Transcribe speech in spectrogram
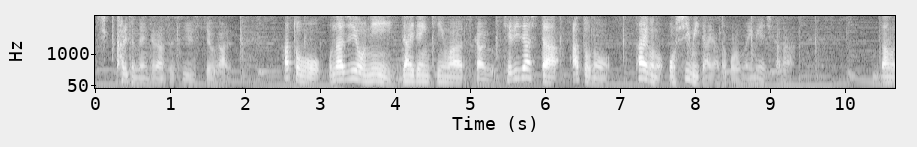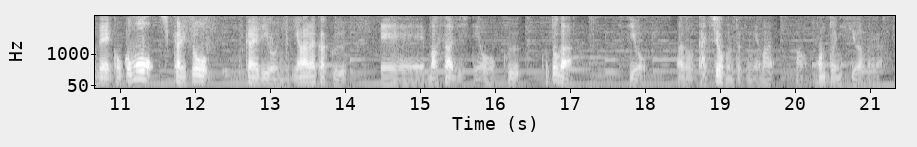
しっかりとメンテナンスする必要がある。あと同じように大臀筋は使う蹴り出した後の最後の押しみたいなところのイメージかななのでここもしっかりと使えるように柔らかく、えー、マッサージしておくことが必要あのガチ勝負の時には、まま、本当に必要だと思います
